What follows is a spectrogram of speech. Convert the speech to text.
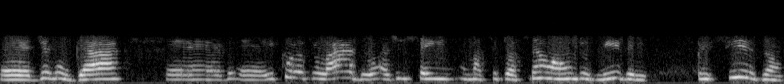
é, divulgar. É, é, e, por outro lado, a gente tem uma situação onde os líderes precisam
